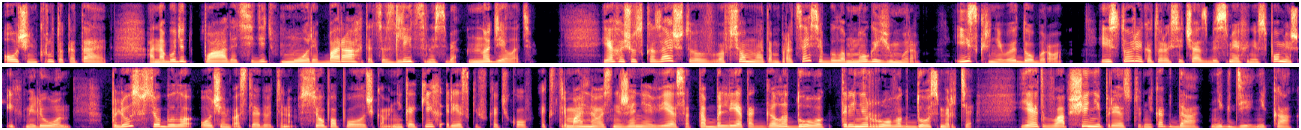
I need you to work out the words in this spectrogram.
очень круто катает. Она будет падать, сидеть в море, барахтаться, злиться на себя, но делать. Я хочу сказать, что во всем этом процессе было много юмора, искреннего и доброго. И истории, которых сейчас без смеха не вспомнишь, их миллион. Плюс все было очень последовательно, все по полочкам, никаких резких скачков, экстремального снижения веса, таблеток, голодовок, тренировок до смерти. Я это вообще не приветствую никогда, нигде, никак.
